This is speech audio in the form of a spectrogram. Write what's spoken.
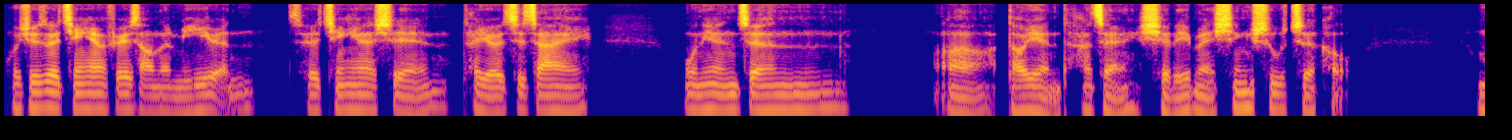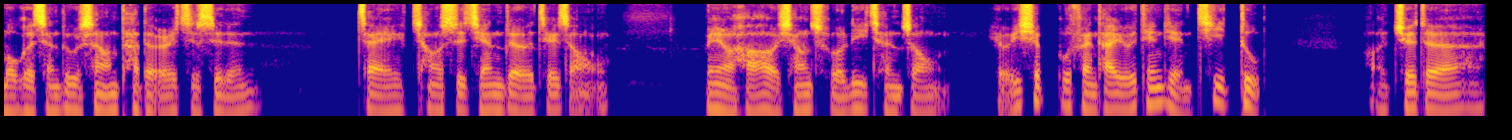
我觉得这个经验非常的迷人。这个经验是他有一次在吴念真啊导演他在写了一本新书之后，某个程度上，他的儿子是在长时间的这种没有好好相处的历程中。有一些部分，他有一点点嫉妒，啊，觉得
